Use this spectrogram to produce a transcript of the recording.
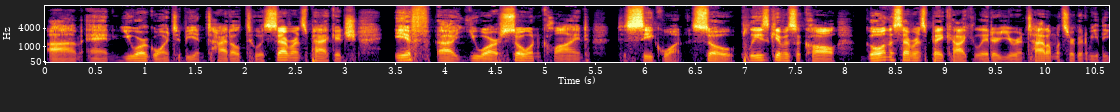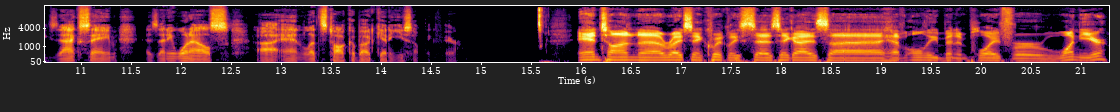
um, and you are going to be entitled to a severance package if uh, you are so inclined to seek one. So please give us a call. Go on the severance pay calculator. Your entitlements are going to be the exact same as anyone else, uh, and let's talk about getting you something. Anton uh, writes in quickly says, Hey guys, I have only been employed for one year.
